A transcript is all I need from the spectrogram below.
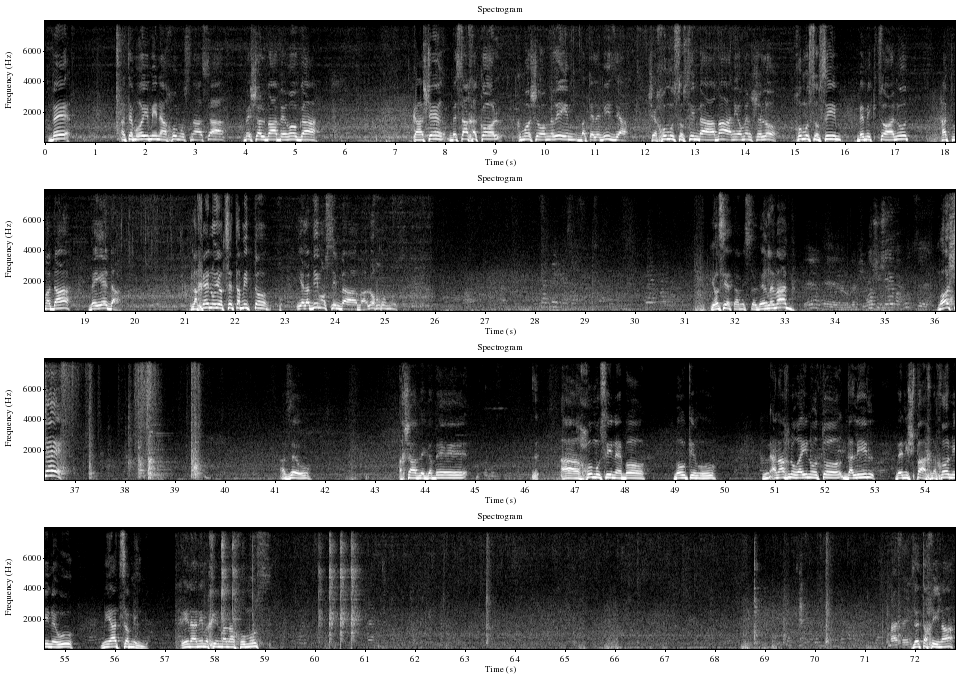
ואתם רואים, הנה החומוס נעשה בשלווה, ברוגע, כאשר בסך הכל, כמו שאומרים בטלוויזיה, שחומוס עושים באהבה, אני אומר שלא. חומוס עושים במקצוענות, התמדה וידע. לכן הוא יוצא תמיד טוב. ילדים עושים באהבה, לא חומוס. יוסי, אתה מסתדר לבד? בחוץ. משה! אז זהו. עכשיו לגבי החומוס, הנה בואו בואו תראו. אנחנו ראינו אותו דליל ונשפך, נכון? הנה הוא נהיה צמיג. הנה אני מכין מנה חומוס. זה? טחינה,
